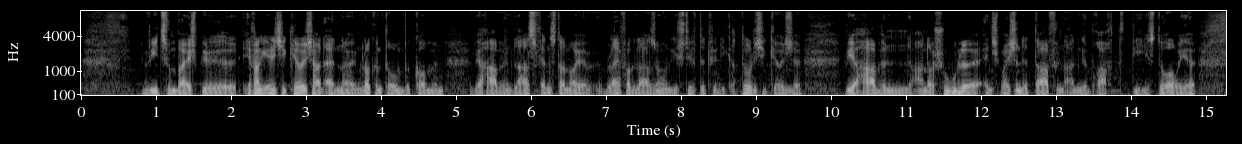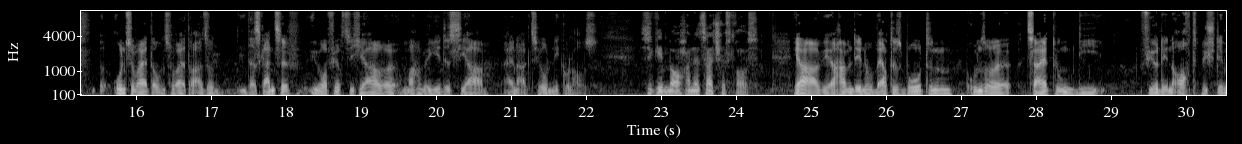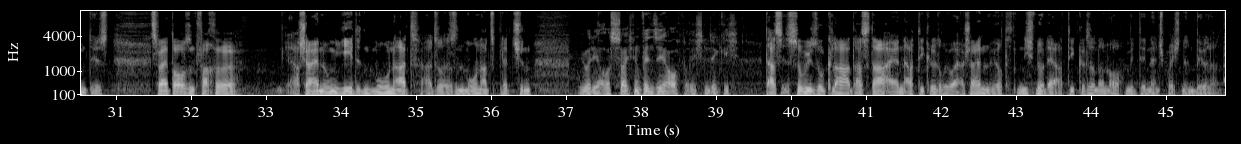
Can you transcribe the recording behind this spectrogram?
wie zum Beispiel Evangelische Kirche hat einen neuen Glockenturm bekommen. Wir haben Glasfenster, neue Bleiverglasungen gestiftet für die katholische Kirche. Wir haben an der Schule entsprechende Tafeln angebracht, die Historie und so weiter und so weiter. Also das Ganze über 40 Jahre machen wir jedes Jahr eine Aktion Nikolaus. Sie geben auch eine Zeitschrift raus. Ja, wir haben den Hubertusboten, unsere Zeitung, die für den Ort bestimmt ist. 2000-fache Erscheinung jeden Monat, also das ist ein Monatsplättchen. Über die Auszeichnung werden Sie ja auch berichten, denke ich. Das ist sowieso klar, dass da ein Artikel drüber erscheinen wird. Nicht nur der Artikel, sondern auch mit den entsprechenden Bildern.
